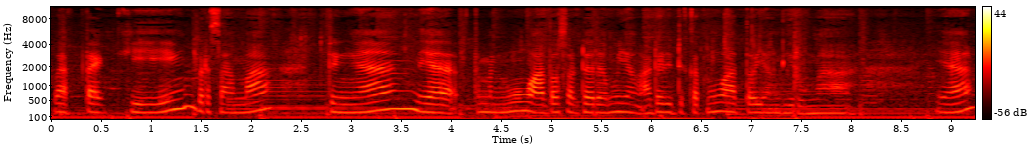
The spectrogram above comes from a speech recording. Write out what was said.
left taking bersama dengan ya temenmu atau saudaramu yang ada di dekatmu atau yang di rumah ya.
